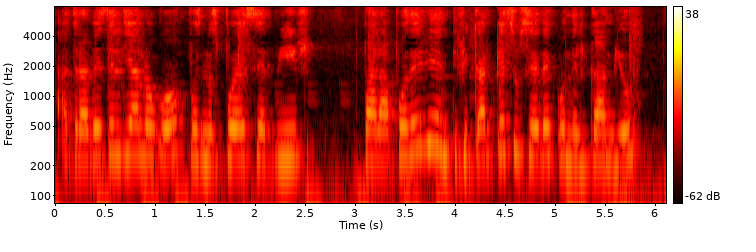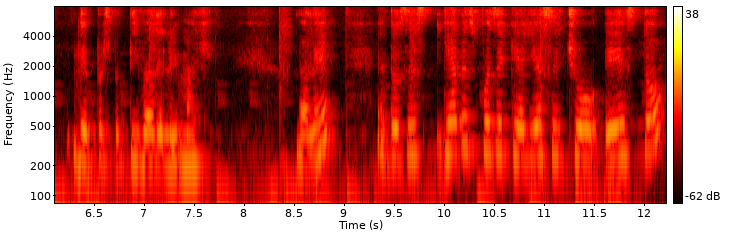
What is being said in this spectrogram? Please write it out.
a través del diálogo, pues nos puede servir para poder identificar qué sucede con el cambio de perspectiva de la imagen. ¿Vale? Entonces, ya después de que hayas hecho esto,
